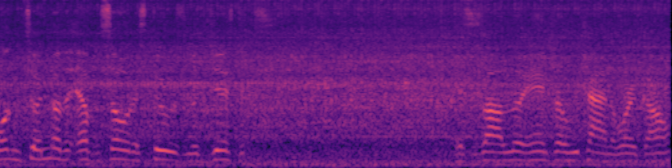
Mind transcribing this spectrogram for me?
Welcome to another episode of Stew's Logistics. This is our little intro we're trying to work on.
